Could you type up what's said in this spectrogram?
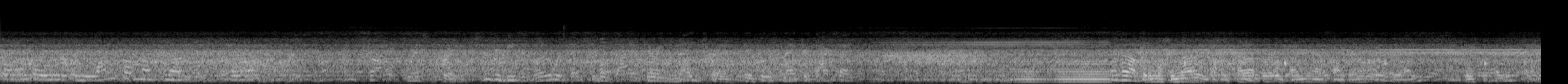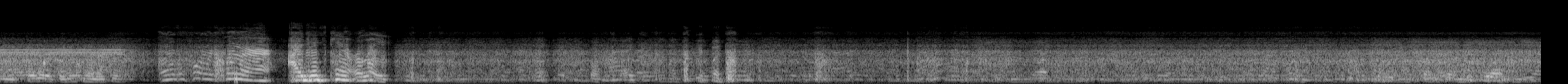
pueden pedir la información. oxide. Una promocional encabezada por el país en de Real, es el Ministerio de Turismo y Turismo. As a former swimmer, I just can't relate. Providing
